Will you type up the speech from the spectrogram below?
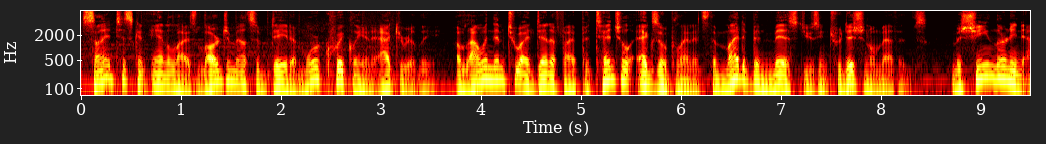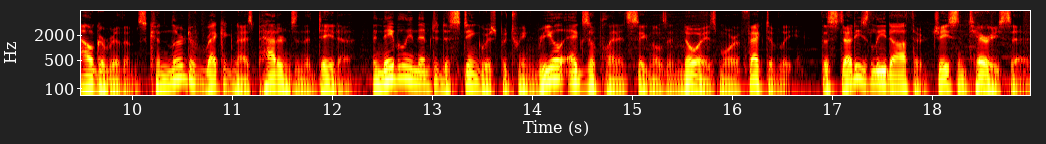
scientists can analyze large amounts of data more quickly and accurately, allowing them to identify potential exoplanets that might have been missed using traditional methods. Machine learning algorithms can learn to recognize patterns in the data, enabling them to distinguish between real exoplanet signals and noise more effectively. The study's lead author, Jason Terry, said,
